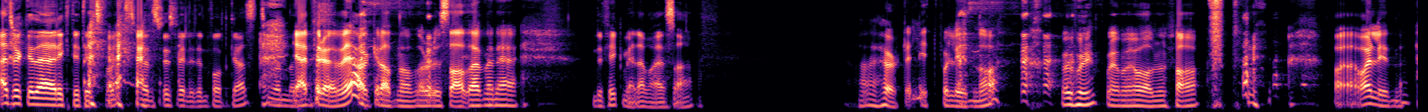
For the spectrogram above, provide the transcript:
Jeg tror ikke det er riktig tidspunkt mens vi spiller en podkast, men eh, Jeg prøver akkurat nå når du sa det, men jeg, du fikk med deg hva jeg sa. jeg hørte litt på lyden òg. Fikk med meg hva du sa. Hva var lyden?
